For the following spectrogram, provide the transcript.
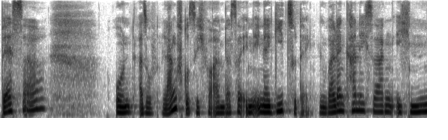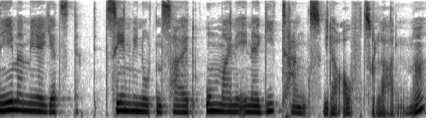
besser und also langfristig vor allem besser in Energie zu denken, weil dann kann ich sagen, ich nehme mir jetzt zehn Minuten Zeit, um meine Energietanks wieder aufzuladen. Ne?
